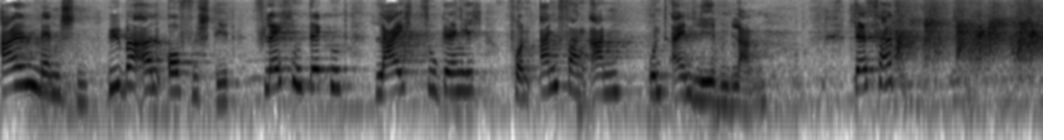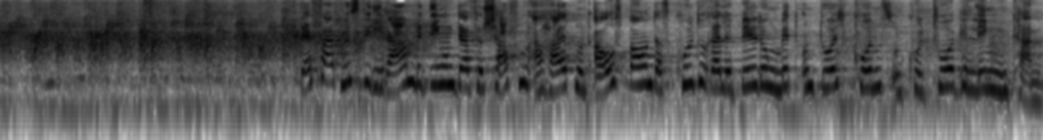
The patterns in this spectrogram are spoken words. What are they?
allen Menschen überall offen steht, flächendeckend, leicht zugänglich, von Anfang an und ein Leben lang. Deshalb Deshalb müssen wir die Rahmenbedingungen dafür schaffen, erhalten und ausbauen, dass kulturelle Bildung mit und durch Kunst und Kultur gelingen kann.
